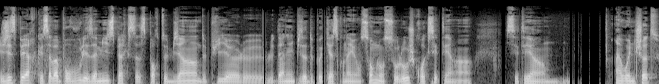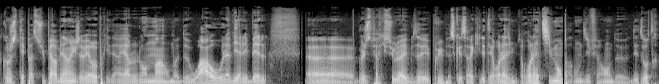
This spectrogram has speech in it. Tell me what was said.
j'espère que ça va pour vous les amis, j'espère que ça se porte bien depuis euh, le, le, dernier épisode de podcast qu'on a eu ensemble en solo, je crois que c'était un c'était un un one shot quand j'étais pas super bien et que j'avais repris derrière le lendemain en mode waouh, la vie elle est belle. Euh, bah, j'espère que celui-là il vous avait plu parce que c'est vrai qu'il était relativement pardon différent de, des autres.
